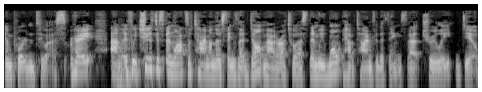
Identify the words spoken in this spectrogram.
important to us, right? Um, mm-hmm. If we choose to spend lots of time on those things that don't matter to us, then we won't have time for the things that truly do.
